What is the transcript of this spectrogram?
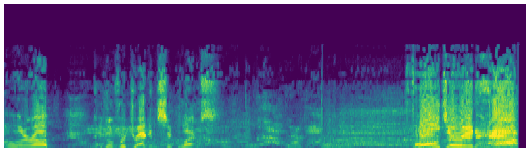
Pulling her up. Maybe going for a dragon suplex. Folds her in half.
